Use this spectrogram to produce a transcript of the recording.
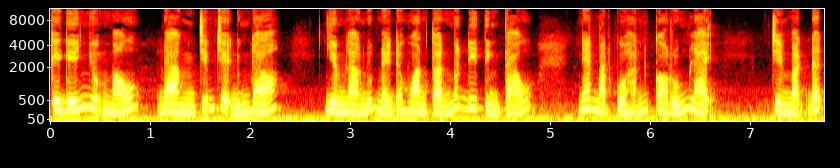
cái ghế nhuộm máu đang chễm chệ đứng đó. Nghiêm Lang lúc này đã hoàn toàn mất đi tỉnh táo, nét mặt của hắn co rúm lại. Trên mặt đất,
